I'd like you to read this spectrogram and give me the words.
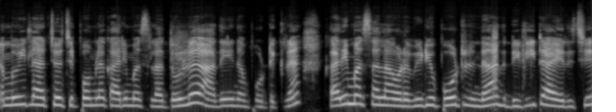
நம்ம வீட்டில் அரைச்சி வச்சிருப்போம்ல கறி மசாலா தூள் அதையும் நான் போட்டுக்கிறேன். கறி மசாலாவோட வீடியோ போட்டிருந்தேன். அது டிலீட் ஆயிடுச்சு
